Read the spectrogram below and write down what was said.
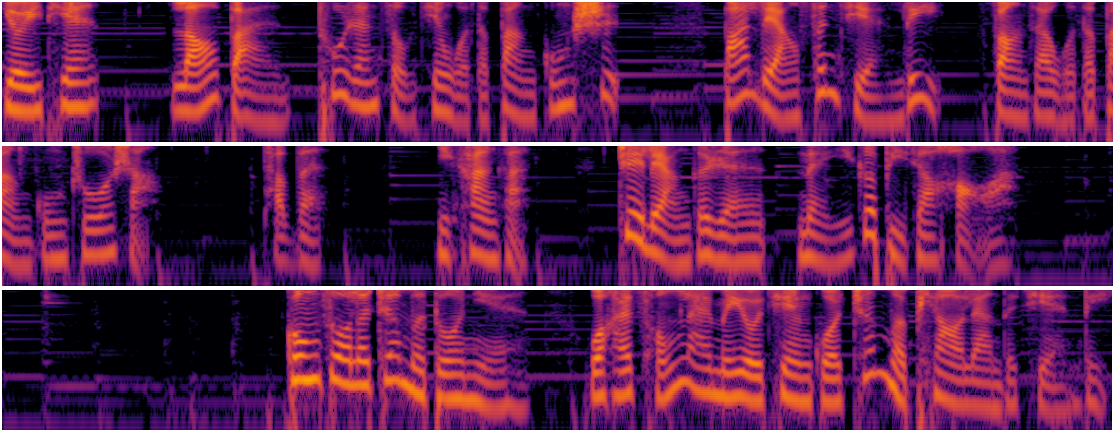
有一天，老板突然走进我的办公室，把两份简历放在我的办公桌上。他问：“你看看，这两个人哪一个比较好啊？”工作了这么多年，我还从来没有见过这么漂亮的简历。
